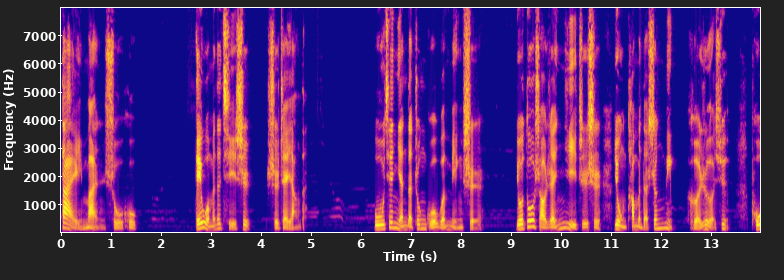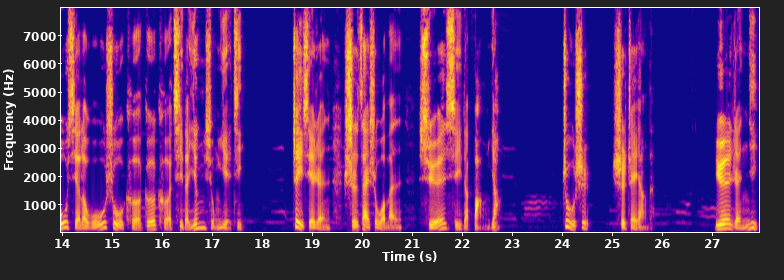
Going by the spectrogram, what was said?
怠慢疏忽。给我们的启示是这样的：五千年的中国文明史，有多少仁义之士用他们的生命和热血？谱写了无数可歌可泣的英雄业绩，这些人实在是我们学习的榜样。注释是这样的：曰仁义，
